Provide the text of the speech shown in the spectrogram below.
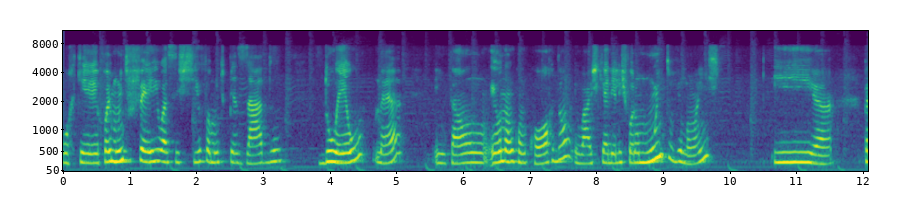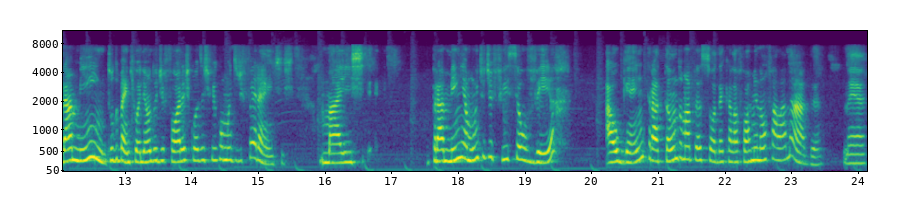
porque foi muito feio assistir, foi muito pesado, doeu, né? Então eu não concordo. Eu acho que ali eles foram muito vilões. E para mim, tudo bem que olhando de fora as coisas ficam muito diferentes, mas para mim é muito difícil ver alguém tratando uma pessoa daquela forma e não falar nada, né?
